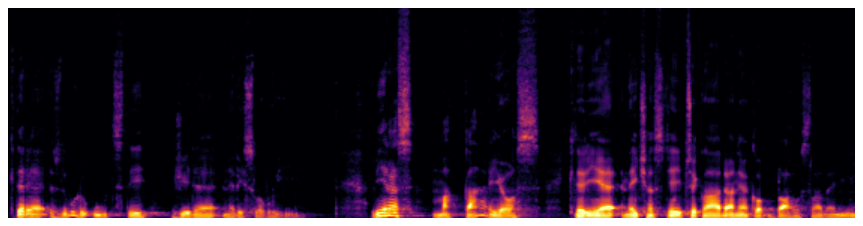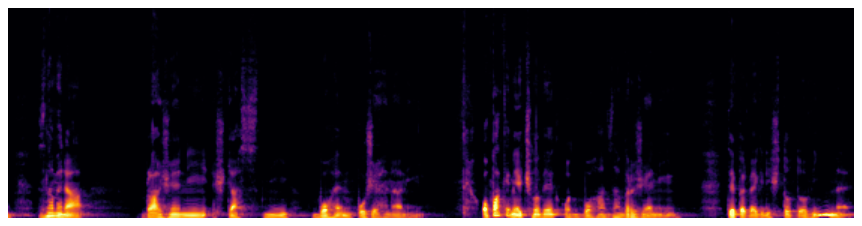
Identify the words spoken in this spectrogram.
které z důvodu úcty židé nevyslovují. Výraz makarios, který je nejčastěji překládán jako blahoslavený, znamená blažený, šťastný, Bohem požehnaný. Opakem je člověk od Boha zavržený. Teprve když toto víme,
